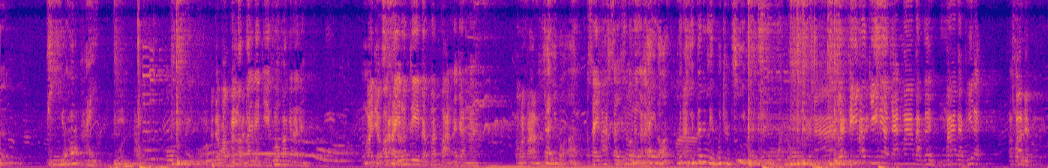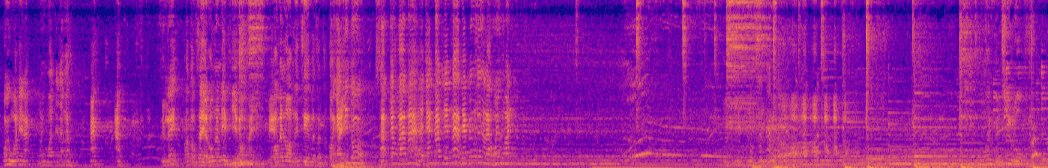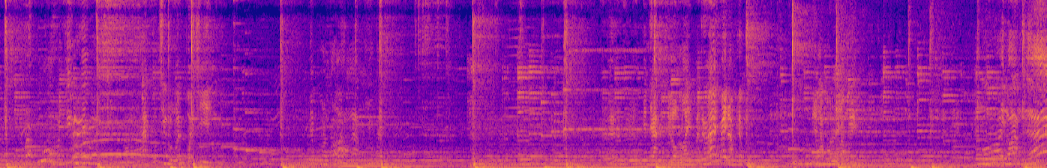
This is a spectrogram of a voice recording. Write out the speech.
ผีห้องไห้เอาโอ้ยเป็นแต่ว่ามันหลอกไปเลยเก๋เขาฟังกันนะเนี่ยน้อยเดียวเอาใส่ดนตรีแบบหวานๆนะจันนะเอานผ่านใช่ยี่บอกอะเอาใส่มากใส่ขึ้นมาหนึ่งอะนะใช่เหรอเมันหยิบเป็นเรียญมันจุดขี้เลยดนตรีเมื่อกี้เนี่ยอาจารย์มาแบบเลย มาแบบนี้แหละเอาเดี๋ย วโอ้ยหัวนี่นะไม่หวนนี่แหละมั้งมาอะขึ้นเลยเขาตกใส่อารมณ์นั้นได้ผีหอกไห้เพราะมันร้องซึ้งๆมันสั่นต่อจากที่โตสับจังหวะมาอาจารย์บัตรเรียนมาแบบนึงนึงอะไรห้อยหวน ว่างเกิน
